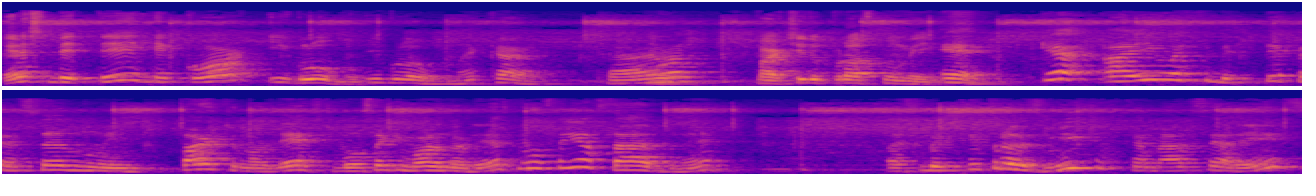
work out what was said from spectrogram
SBT, Record e Globo. E Globo, mas cara, cara. A partir do próximo mês. É, porque aí o SBT pensando em parte do Nordeste, você que mora no Nordeste, você já sabe, né? O SBT transmite o Campeonato Cearense,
